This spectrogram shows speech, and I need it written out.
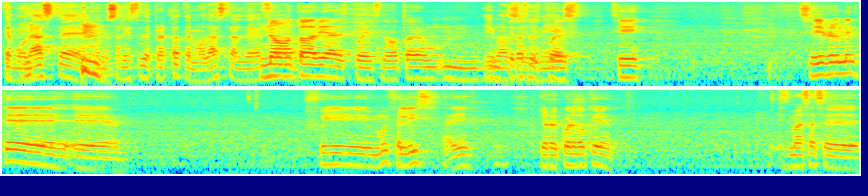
¿Te mudaste, cuando saliste de prepa, te mudaste al DF? No, todavía después, no, todavía un, un pedazo después. Sí. Sí, realmente eh, fui muy feliz ahí. Yo recuerdo que, es más, hace,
